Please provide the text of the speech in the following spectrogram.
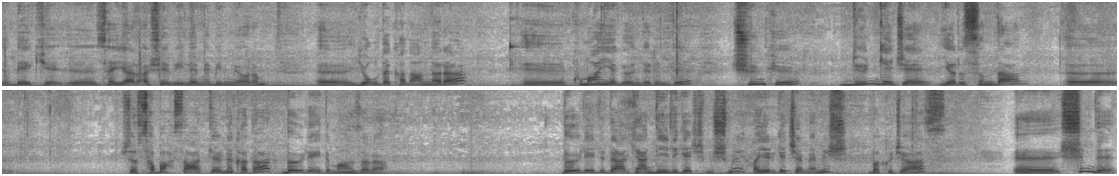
E, belki e, seyyar aşeviyle mi bilmiyorum. E, yolda kalanlara e, kumanya gönderildi. Çünkü dün gece yarısından e, işte sabah saatlerine kadar böyleydi manzara. Böyleydi derken değili geçmiş mi? Hayır geçememiş. Bakacağız. E, şimdi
